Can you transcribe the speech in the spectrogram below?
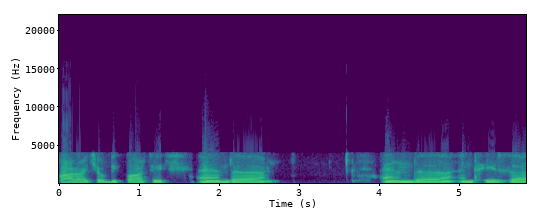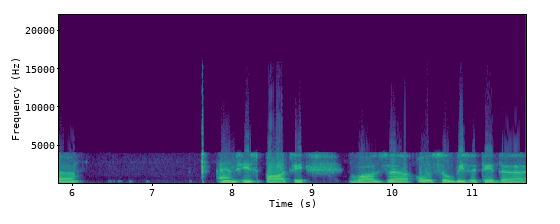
far right Jobbik party and uh, and uh, and his uh, and his party was uh, also visited uh,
